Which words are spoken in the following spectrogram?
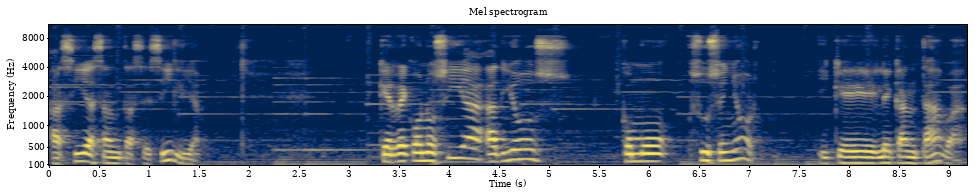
hacía Santa Cecilia, que reconocía a Dios como su Señor y que le cantaba.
